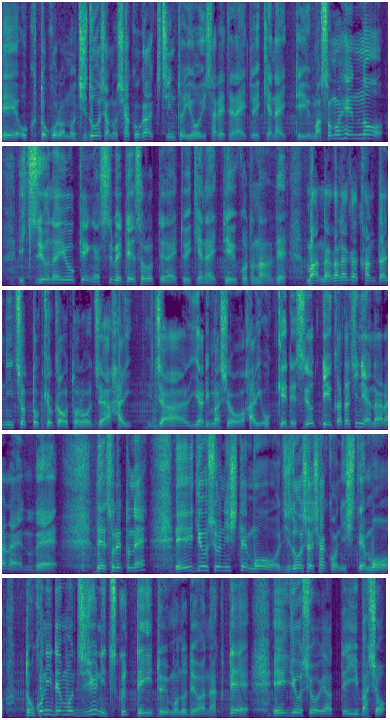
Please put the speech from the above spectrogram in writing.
え置くところの自動車の車庫がきちんと用意されてないといけないっていう、まあ、その辺の必要な要件が全て揃ってないといけないっていうことなので、まあ、なかなか簡単にちょっと許可を取ろう、じゃあ、はい、じゃあ、やりましょう、はい、OK ですよっていう形にはならないので、で、それとね、営業所にしても、自動車車庫にしてもどこにでも自由に作っていいというものではなくて営業所をやっていい場所、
